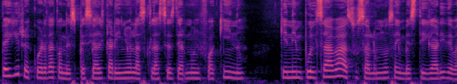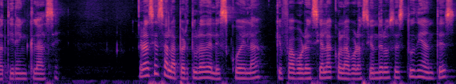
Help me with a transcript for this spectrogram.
Peggy recuerda con especial cariño las clases de Arnulfo Aquino, quien impulsaba a sus alumnos a investigar y debatir en clase. Gracias a la apertura de la escuela, que favorecía la colaboración de los estudiantes,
